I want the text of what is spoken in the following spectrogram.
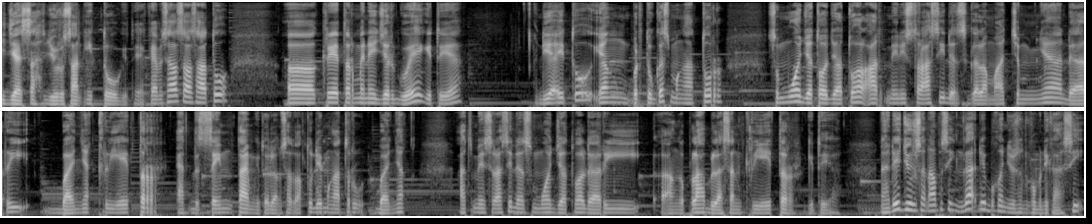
ijazah jurusan itu gitu ya. Kayak misalnya salah satu uh, creator manager gue gitu ya dia itu yang bertugas mengatur semua jadwal-jadwal administrasi dan segala macamnya dari banyak creator at the same time gitu dalam satu waktu dia mengatur banyak administrasi dan semua jadwal dari uh, anggaplah belasan creator gitu ya. Nah dia jurusan apa sih? Enggak dia bukan jurusan komunikasi,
